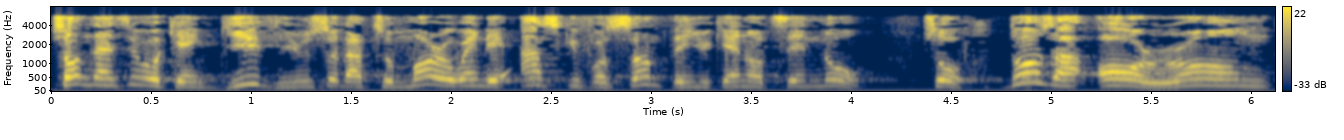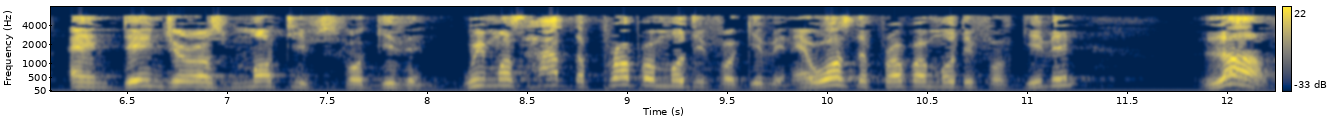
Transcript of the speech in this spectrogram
Sometimes people can give you so that tomorrow when they ask you for something, you cannot say no. So those are all wrong and dangerous motives for giving. We must have the proper motive for giving. And what's the proper motive for giving? Love.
